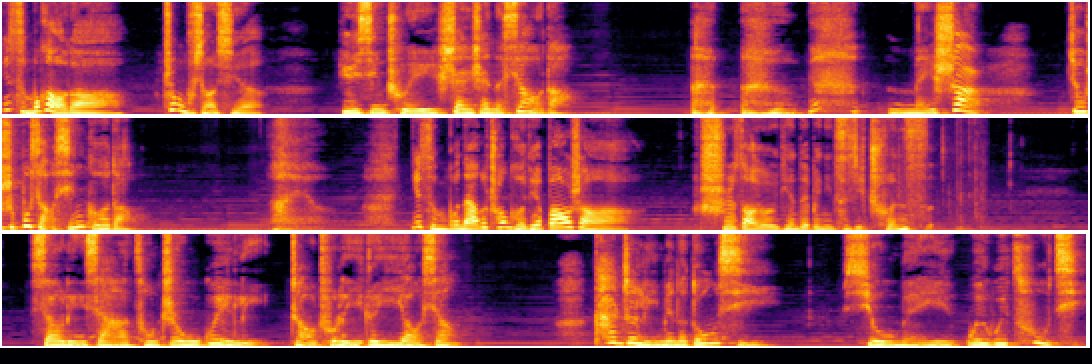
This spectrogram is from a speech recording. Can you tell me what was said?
你怎么搞的？这么不小心？”玉星锤讪讪的笑道：“没事儿，就是不小心割的。”哎呀，你怎么不拿个创可贴包上啊？迟早有一天得被你自己蠢死。萧凌夏从置物柜里找出了一个医药箱，看着里面的东西，秀眉微微蹙起。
